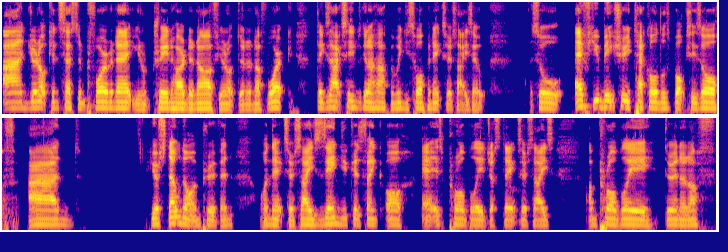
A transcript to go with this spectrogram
and you're not consistent performing it, you don't train hard enough, you're not doing enough work, the exact same is going to happen when you swap an exercise out. So if you make sure you tick all those boxes off and you're still not improving on the exercise, then you could think, oh, it is probably just exercise. I'm probably doing enough.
